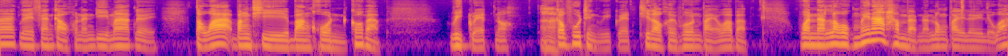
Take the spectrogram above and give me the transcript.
มากเลยแฟนเก่าคนนั้นดีมากเลย แต่ว่าบางทีบางคนก็แบบ regret เนาะอ่าก็พูดถึง regret ที่เราเคยพูดไปว่าแบบ วันนั้นเราไม่น่าทำแบบนั้นลงไปเลย หรือว่า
